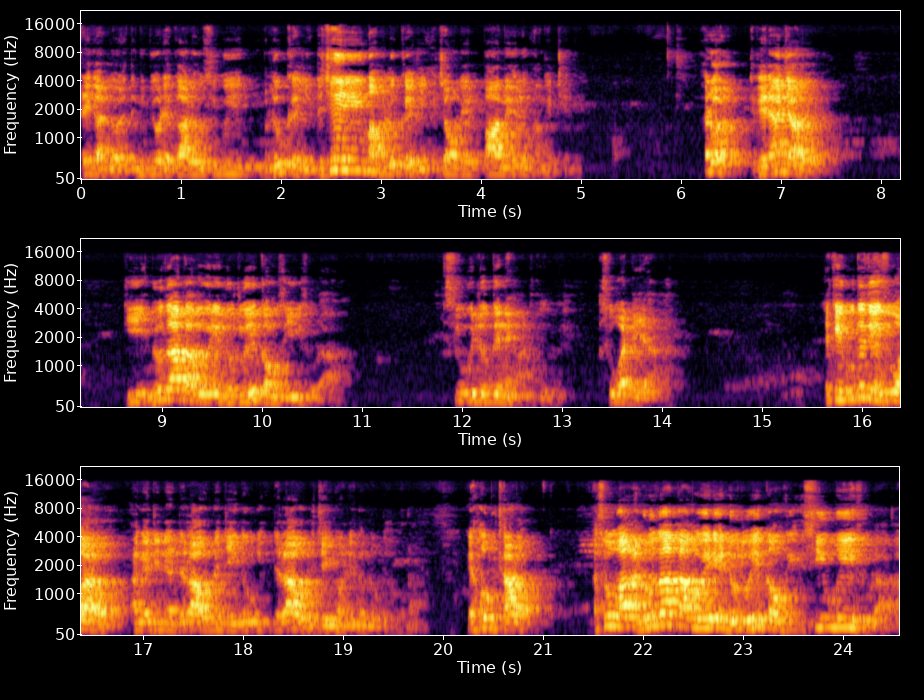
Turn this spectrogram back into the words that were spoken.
အဲ့ဒီကပြောတယ်တမီးပြောတယ်ကာလုံစည်းဝေးမလုပ်ခဲ့ရင်တစ်ချိန်မှမလုပ်ခဲ့ရင်အကြောင်းလဲပါမယ်လို့အငယ်ထင်တယ်အဲ့တော့တကယ်တမ်းကျတော့ဒီအမျိုးသားကာကွယ်ရေးလူကြွေးကောင်စီဆိုတာစည်းဝေးလုပ်တဲ့နေရာတစ်ခုပဲအစိုးရတရားတကယ်ဦးတဲ့တဲ့ဆိုကတော့အငယ်တင်တဲ့တလားကိုတစ်ချိန်သုံးတလားကိုတစ်ချိန်တော့လည်းတော့လုပ်တယ်ပေါ့နော်။အဲဟုတ်ပြီထားတော့အစိုးရအလို့သားကာကွယ်ရေးလူလူရေးကောင်စီအစည်းအဝေးဆိုတာက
